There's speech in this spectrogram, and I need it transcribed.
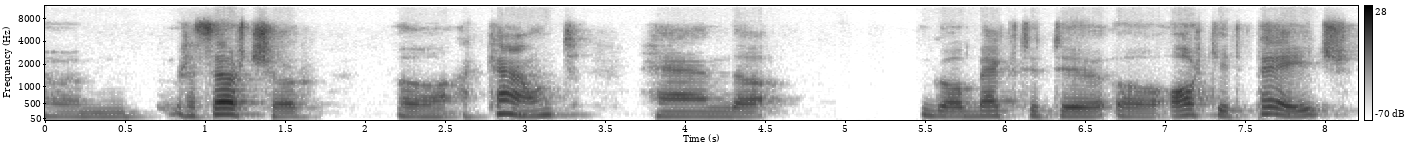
um, researcher uh, account and uh, go back to the uh, ORCID page,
